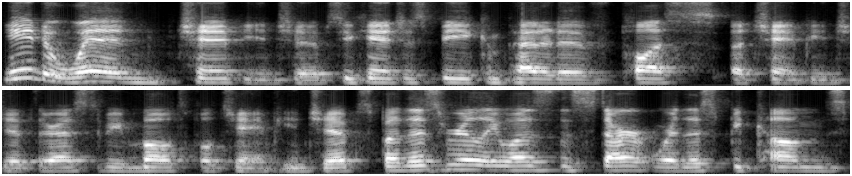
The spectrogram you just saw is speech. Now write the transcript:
you need to win championships. You can't just be competitive plus a championship. There has to be multiple championships. But this really was the start where this becomes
